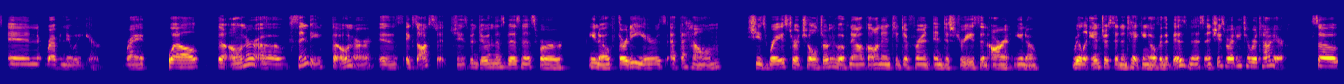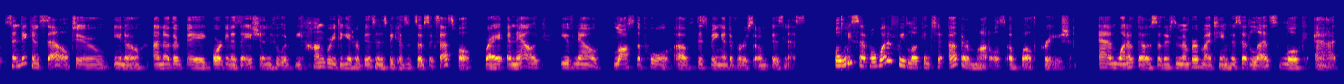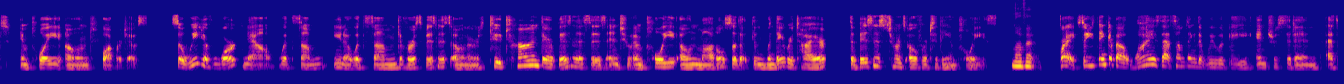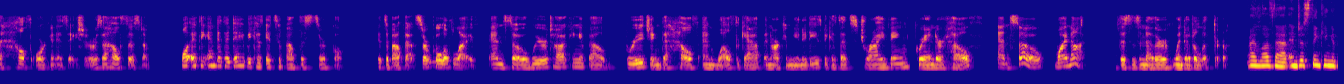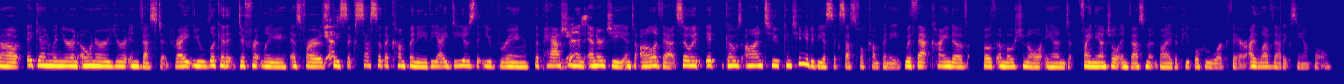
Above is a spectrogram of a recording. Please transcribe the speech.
in revenue a year, right? Well, the owner of Cindy, the owner, is exhausted. She's been doing this business for, you know, 30 years at the helm. She's raised her children who have now gone into different industries and aren't, you know, really interested in taking over the business and she's ready to retire. So Cindy can sell to, you know, another big organization who would be hungry to get her business because it's so successful, right? And now you've now lost the pool of this being a diverse owned business. Well, we said, well, what if we look into other models of wealth creation? And one of those, so there's a member of my team who said, let's look at employee owned cooperatives. So we have worked now with some, you know, with some diverse business owners to turn their businesses into employee owned models so that then when they retire, the business turns over to the employees. Love it. Right. So you think about why is that something that we would be interested in as a health organization or as a health system? Well, at the end of the day, because it's about the circle, it's about that circle of life. And so we're talking about bridging the health and wealth gap in our communities because that's driving grander health. And so why not? This is another window to look through. I love that. And just thinking about, again, when you're an owner, you're invested, right? You look at it differently as far as yes. the success of the company, the ideas that you bring, the passion yes. and energy into all of that. So it, it goes on to continue to be a successful company with that kind of both emotional and financial investment by the people who work there. I love that example.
